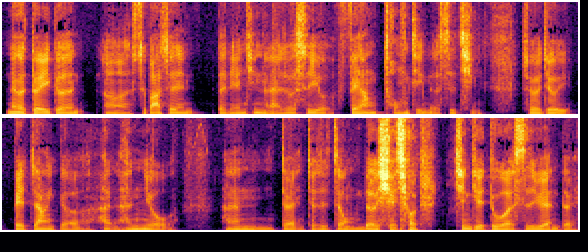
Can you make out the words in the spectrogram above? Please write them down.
那个对一个呃十八岁。的年轻人来说是有非常憧憬的事情，所以我就被这样一个很很有很对，就是这种热血就进去读了师院。对，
